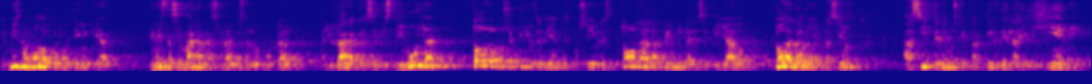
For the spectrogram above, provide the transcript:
Del mismo modo como tienen que en esta Semana Nacional de Salud Bucal ayudar a que se distribuya todos los cepillos de dientes posibles, toda la técnica de cepillado, toda la orientación, así tenemos que partir de la higiene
